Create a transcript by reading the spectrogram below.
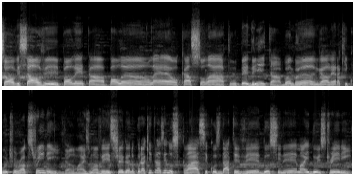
Salve, salve! Pauleta, Paulão, Léo, Cassolato, Pedrita, Bambam, galera que curte o rock streaming. Mais uma vez chegando por aqui trazendo os clássicos da TV, do cinema e do streaming.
